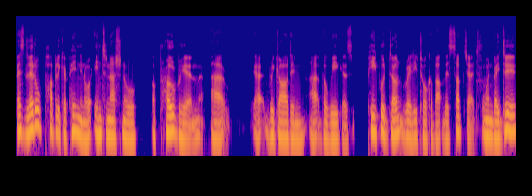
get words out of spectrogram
there's little public opinion or international opprobrium uh, uh, regarding uh, the Uyghurs. People don't really talk about this subject. When they do,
